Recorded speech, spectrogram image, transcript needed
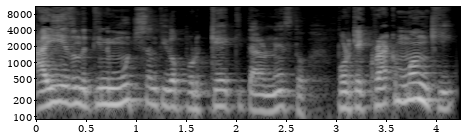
ahí es donde tiene mucho sentido por qué quitaron esto. Porque crack monkey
